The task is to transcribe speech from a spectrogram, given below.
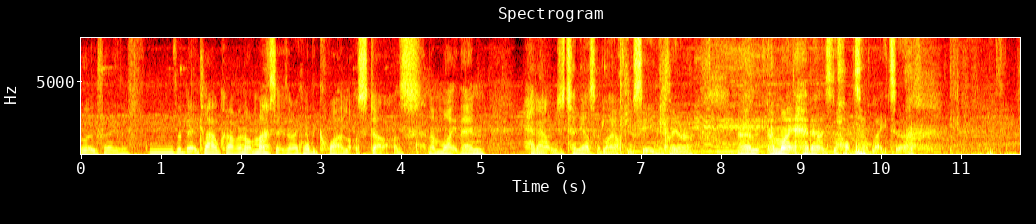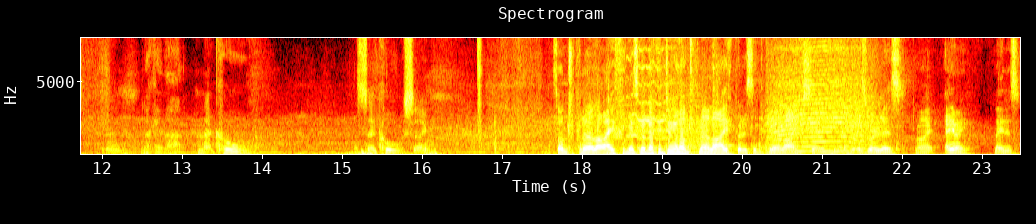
looks like mm, there's a bit of cloud cover, not masses. I reckon there'll be quite a lot of stars. And I might then head out and just turn the outside light off. You'll see it even clearer. Um, I might head out into the hot tub later. Um, look at that. Isn't that cool? That's so cool. So it's entrepreneur life, and it's got nothing to do with entrepreneur life, but it's entrepreneur life. So you it is what it is. Right. Anyway, laters.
